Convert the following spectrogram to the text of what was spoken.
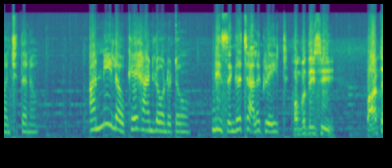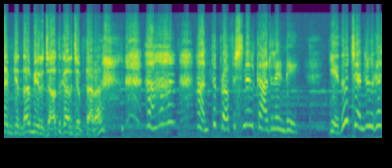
మంచితనం అన్నీ ఇలా ఒకే హ్యాండ్లో ఉండటం నిజంగా చాలా గ్రేట్ కొంపతీసి పార్ట్ టైం కింద మీరు జాతకాలు చెప్తారా? అంత ప్రొఫెషనల్ కాదులేండి. ఏదో జనరల్గా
